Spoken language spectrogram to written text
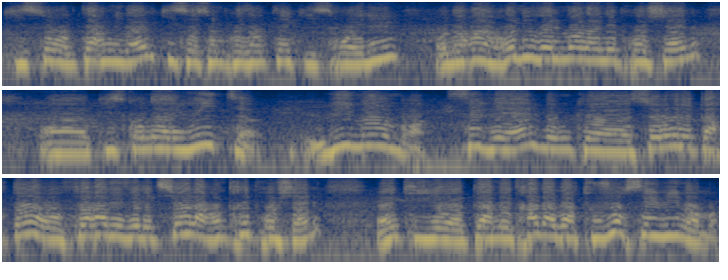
qui sont en terminale, qui se sont présentés, qui seront élus, on aura un renouvellement l'année prochaine, euh, puisqu'on a 8, 8 membres CVL, donc euh, selon les partants, on fera des élections à la rentrée prochaine, hein, qui euh, permettra d'avoir toujours ces 8 membres.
